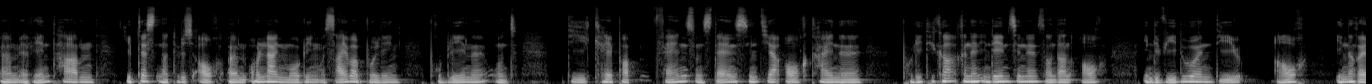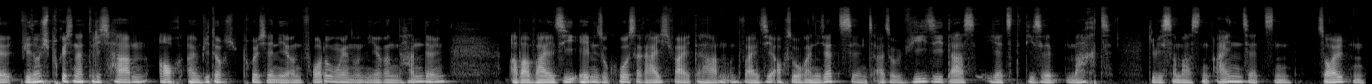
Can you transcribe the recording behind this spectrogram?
ähm, erwähnt haben, gibt es natürlich auch ähm, Online-Mobbing und Cyberbullying-Probleme und die K-Pop-Fans und Stans sind ja auch keine Politikerinnen in dem Sinne, sondern auch Individuen, die auch innere Widersprüche natürlich haben, auch äh, Widersprüche in ihren Forderungen und ihren Handeln, aber weil sie ebenso große Reichweite haben und weil sie auch so organisiert sind, also wie sie das jetzt, diese Macht gewissermaßen einsetzen sollten,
